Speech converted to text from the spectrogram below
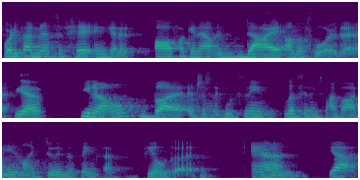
45 minutes of HIIT and get it all fucking out and die on the floor there. Yep. You know, but it's just like listening, listening to my body and like doing the things that feel good. And yeah. yeah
